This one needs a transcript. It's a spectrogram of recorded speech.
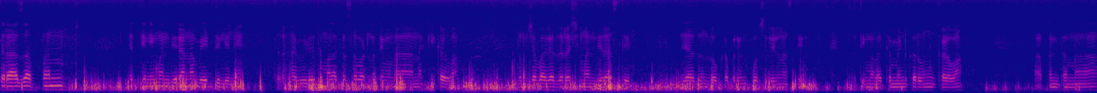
तर आज आपण या तिन्ही मंदिरांना भेट दिलेली आहे. तर हा व्हिडिओ तुम्हाला कसा वाटला ते मला नक्की कळवा. तुमच्या भागात जर अशी मंदिरं असतील जे अजून लोकांपर्यंत पोचलेली नसतील तर ती मला कमेंट करून कळवा. आपण त्यांना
